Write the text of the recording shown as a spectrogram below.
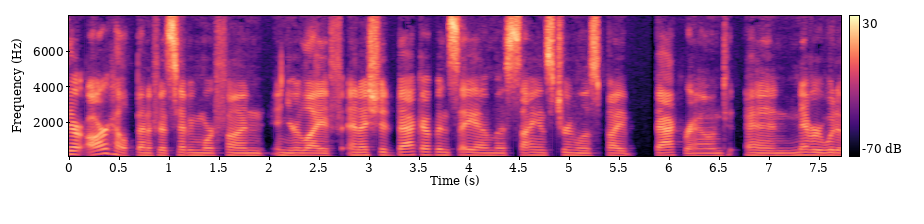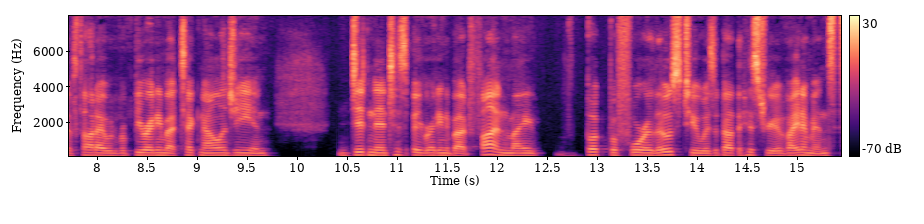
There are health benefits to having more fun in your life. And I should back up and say I'm a science journalist by background and never would have thought I would be writing about technology and didn't anticipate writing about fun. My book before those two was about the history of vitamins.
